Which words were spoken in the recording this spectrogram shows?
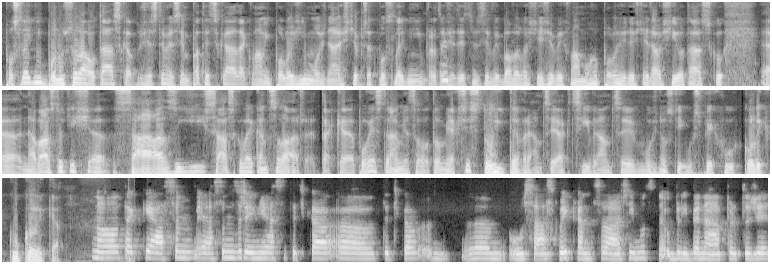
Poslední bonusová otázka, protože jste mi sympatická, tak vám ji položím, možná ještě předposlední, protože teď jsem si vybavil ještě, že bych vám mohl položit ještě další otázku. Eh, na vás totiž eh, sází sáskové kanceláře, tak eh, povězte nám něco o tom, jak si stojíte v rámci akcí, v rámci možnosti úspěchu, kolik ku kolika? No, tak já jsem, já jsem zřejmě asi teďka, uh, teďka um, u sáskových kanceláří moc neoblíbená, protože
